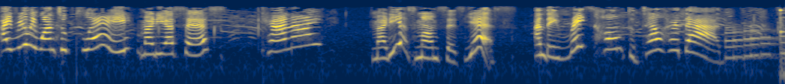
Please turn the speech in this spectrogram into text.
I really want to play, Maria says. Can I? Maria's mom says yes, and they race home to tell her dad.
